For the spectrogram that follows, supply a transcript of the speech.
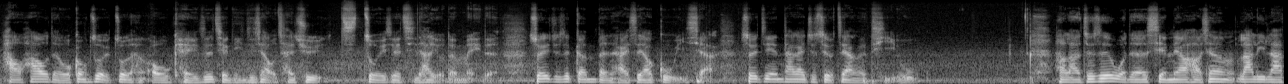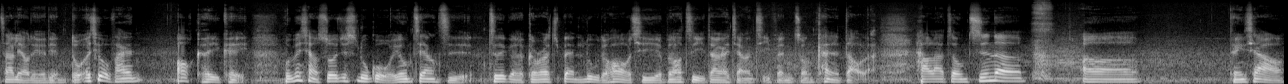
好好的，我工作也做得很 OK，这前提之下我才去做一些其他有的没的，所以就是根本还是要顾一下，所以今天大概就是有这样的体悟。好了，就是我的闲聊好像拉里拉扎聊的有点多，而且我发现哦，可以可以，我们想说就是如果我用这样子这个 Garage Band 录的话，我其实也不知道自己大概讲了几分钟，看得到了。好了，总之呢。呃，等一下哦。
